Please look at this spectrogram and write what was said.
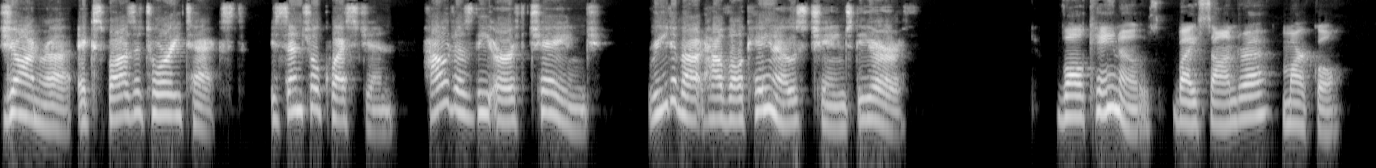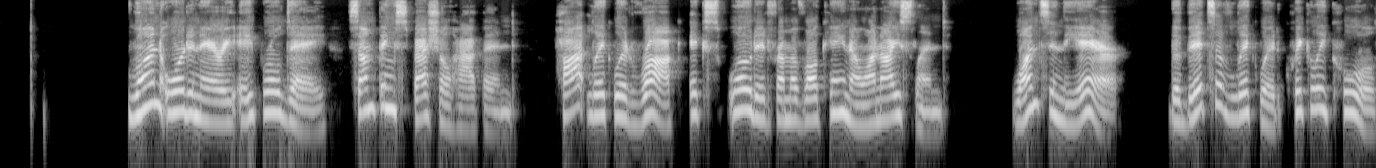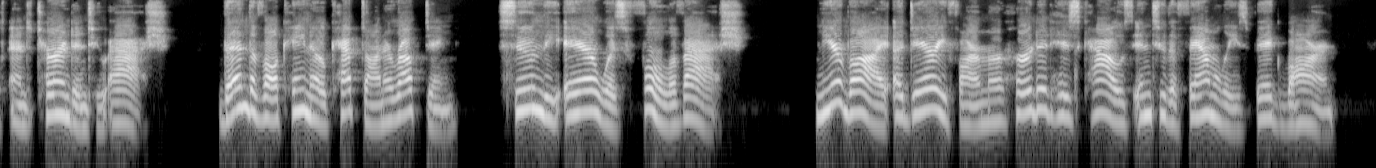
Genre Expository Text. Essential question How does the Earth change? Read about how volcanoes change the Earth. Volcanoes by Sandra Markle. One ordinary April day, something special happened. Hot liquid rock exploded from a volcano on Iceland. Once in the air, the bits of liquid quickly cooled and turned into ash. Then the volcano kept on erupting. Soon the air was full of ash. Nearby, a dairy farmer herded his cows into the family's big barn.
